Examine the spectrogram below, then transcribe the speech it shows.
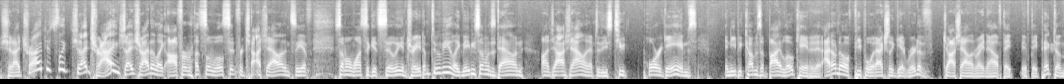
should I try? Just like, should I try? Should I try to like offer Russell Wilson for Josh Allen and see if someone wants to get silly and trade him to me? Like maybe someone's down on Josh Allen after these two poor games, and he becomes a buy low candidate. I don't know if people would actually get rid of Josh Allen right now if they if they picked him,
